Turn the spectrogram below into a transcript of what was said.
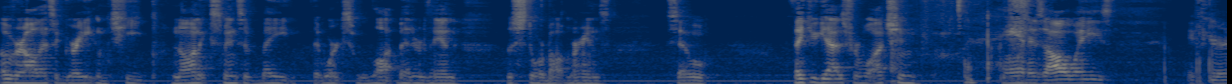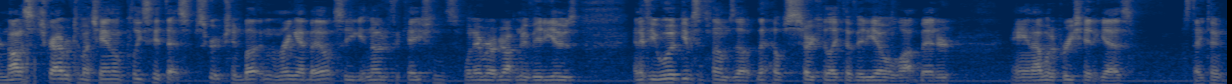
overall, that's a great and cheap, non-expensive bait that works a lot better than the store-bought brands. So thank you guys for watching. And as always, if you're not a subscriber to my channel, please hit that subscription button ring that bell so you get notifications whenever I drop new videos. And if you would, give us a thumbs up. That helps circulate the video a lot better. And I would appreciate it, guys. Stay tuned.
